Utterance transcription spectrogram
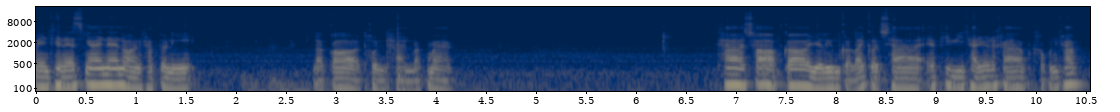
maintenance ง่ายแน่นอนครับตัวนี้ แล้วก็ทนทานมาก ๆ ถ้าชอบก็อย่าลืมกดไลค์กดแชร์ FPV ไทยด้วยนะครับ ขอบคุณครับ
